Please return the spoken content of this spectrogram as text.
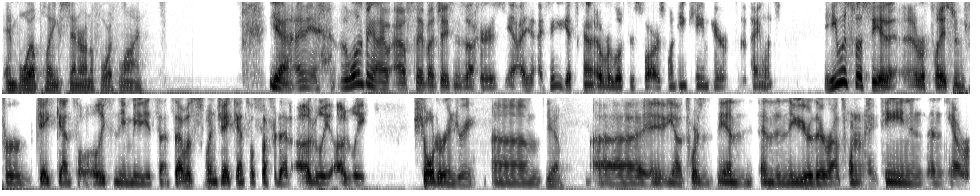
and Boyle playing center on a fourth line. Yeah, I mean, the one thing I, will say about Jason Zucker is, yeah, I, I, think he gets kind of overlooked as far as when he came here to the Penguins. He was supposed to be a, a, replacement for Jake Guentzel, at least in the immediate sense. That was when Jake Guentzel suffered that ugly, ugly shoulder injury. Um, yeah. Uh, you know, towards the end, end of the new year, there around 2019, and, and you know,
